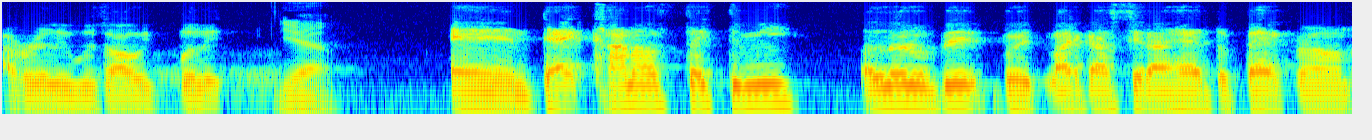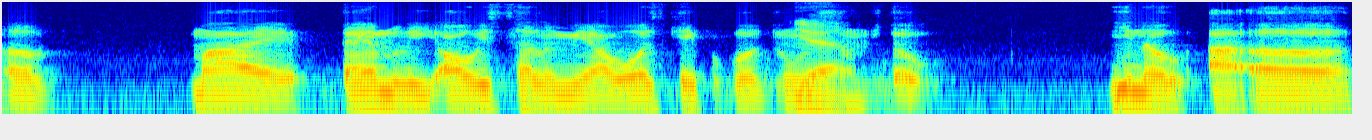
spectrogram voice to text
I really was always bullied. Yeah. And that kind of affected me a little bit, but like I said, I had the background of my family always telling me I was capable of doing yeah. something. So, you know, I uh,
